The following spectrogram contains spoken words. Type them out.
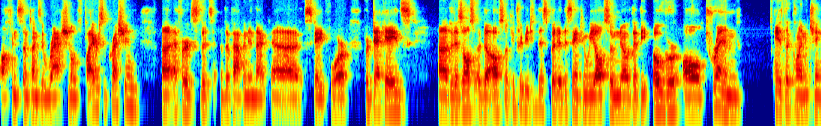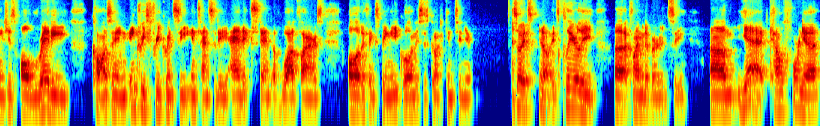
often sometimes irrational fire suppression uh, efforts that, that have happened in that uh, state for, for decades. Uh, that is also that also contribute to this, but at the same time, we also know that the overall trend is that climate change is already causing increased frequency, intensity, and extent of wildfires, all other things being equal, and this is going to continue. So it's you know it's clearly a climate emergency. Um, yet California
